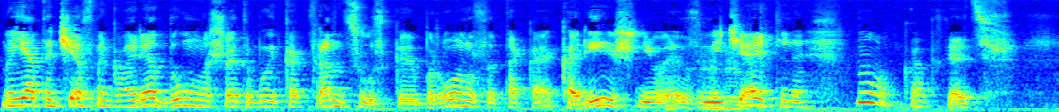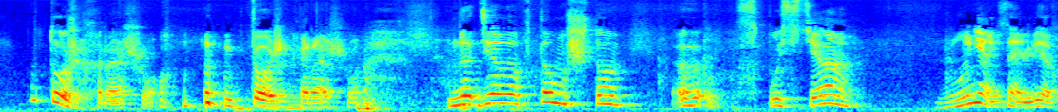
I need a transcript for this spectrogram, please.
но я-то, честно говоря, думала, что это будет как французская бронза, такая коричневая, замечательная. Mm-hmm. Ну, как сказать, ну, тоже хорошо, тоже хорошо. Но дело в том, что э, спустя, ну, я не знаю, лет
